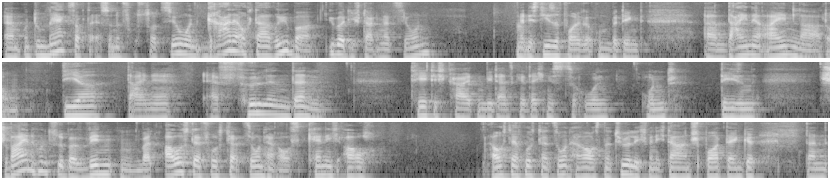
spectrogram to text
Ähm, und du merkst auch, da ist so eine Frustration, gerade auch darüber, über die Stagnation, dann ist diese Folge unbedingt ähm, deine Einladung, dir deine erfüllenden Tätigkeiten wieder ins Gedächtnis zu holen und diesen Schweinehund zu überwinden, weil aus der Frustration heraus kenne ich auch, aus der Frustration heraus natürlich, wenn ich da an Sport denke, dann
